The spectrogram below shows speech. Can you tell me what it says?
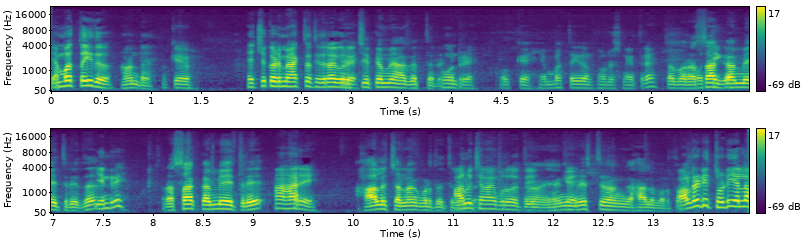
ಎಂಬತ್ತೈದು? ಹ್ಞೂ ರೀ. ಓಕೆ. ಹೆಚ್ಚು ಕಡಿಮೆ ಆಗ್ತದೆ ಇದ್ರಾಗ ರೀ? ಹೆಚ್ಚು ಕಮ್ಮಿ ಆಗುತ್ತೆ ರೀ. ಹ್ಞೂ ರೀ. ಓಕೆ. ಎಂಬತ್ತೈದು ಅಂತ ನೋಡ್ರಿ ಸ್ನೇಹಿತರೆ. ಸ್ವಲ್ಪ ರಸ ಕಮ್ಮಿ ಐತ್ರಿ ಇದು. ಏನ್ರಿ? ರಸ ಕಮ್ಮಿ ಐತ್ರಿ. ಹಾಂ ಹಾಂ ರೀ. ಹಾಲು ಚೆನ್ನಾಗಿ ಬರ್ತೈತಿ ಹಾಲು ಚೆನ್ನಾಗಿ ಬರ್ತೈತಿ. ಹೆಂಗ್ ಮೇಯ್ಸ್ತೀವಿ ಹಂಗ ಹಾಲು ಬರ್ತೈತಿ. ಆಲ್ರೆಡಿ ತೊಡಿ ಎಲ್ಲ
